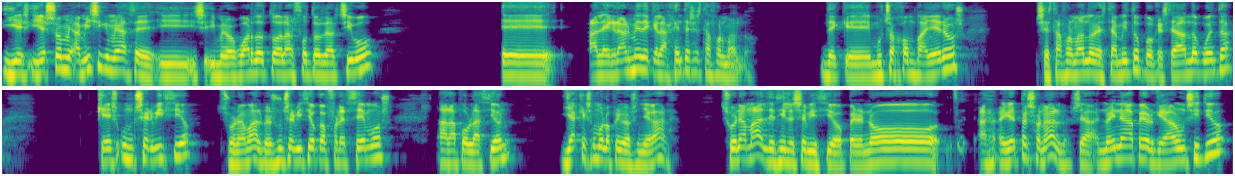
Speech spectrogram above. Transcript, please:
y, eso a mí sí que me hace, y, me los guardo todas las fotos de archivo, eh, alegrarme de que la gente se está formando. De que muchos compañeros se están formando en este ámbito porque se dando cuenta que es un servicio, suena mal, pero es un servicio que ofrecemos a la población ya que somos los primeros en llegar. Suena mal decir el servicio, pero no a nivel personal. O sea, no hay nada peor que llegar a un sitio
